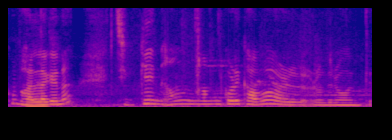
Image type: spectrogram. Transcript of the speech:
খুব ভালো লাগে না? চিকেন আম করে খাব আর রোদের মধ্যে।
